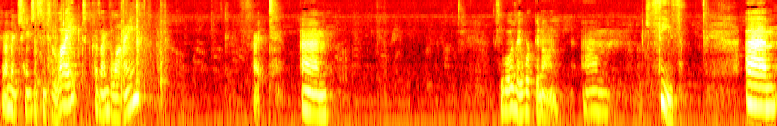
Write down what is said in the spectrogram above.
Here, I'm gonna change this into light because I'm blind. All right. Um, see, what was I working on? Um, C's. Um,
